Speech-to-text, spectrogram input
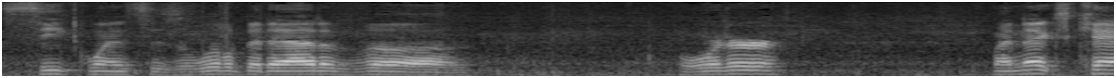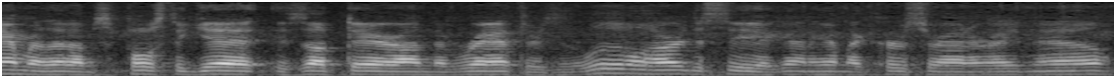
sequence is a little bit out of uh, order. My next camera that I'm supposed to get is up there on the rafters. It's a little hard to see. I kind of got my cursor on it right now.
